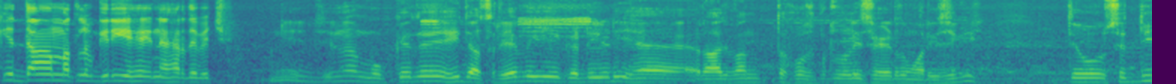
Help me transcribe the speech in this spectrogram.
ਕਿੱਦਾਂ ਮਤਲਬ ਗਿਰੀ ਇਹ ਨਹਿਰ ਦੇ ਵਿੱਚ? ਨਹੀਂ ਜਿਹਨਾਂ ਮੌਕੇ ਤੇ ਇਹੀ ਦੱਸ ਰਿਹਾ ਵੀ ਇਹ ਗੱਡੀ ਜਿਹੜੀ ਹੈ ਰਾਜਵੰਤ ਹਸਪੀਟਲ ਵਾਲੀ ਸਾਈਡ ਤੋਂ ਰਹੀ ਸੀਗੀ ਤੇ ਉਹ ਸਿੱਧੀ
